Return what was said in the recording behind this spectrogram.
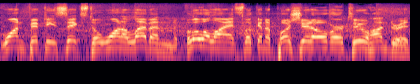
156 to 111. Blue Alliance looking to push it over 200.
